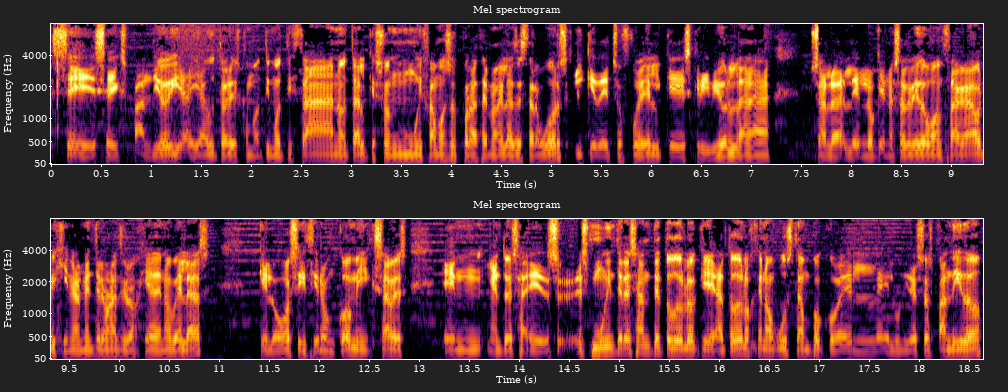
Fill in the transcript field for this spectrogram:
se, se, expandió y hay autores como Timothy Zahn o tal que son muy famosos por hacer novelas de Star Wars y que de hecho fue el que escribió la, o sea, lo, lo que nos ha traído Gonzaga originalmente era una trilogía de novelas que luego se hicieron cómics, ¿sabes? Eh, entonces es, es, muy interesante todo lo que a todos los que nos gusta un poco el, el universo expandido.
